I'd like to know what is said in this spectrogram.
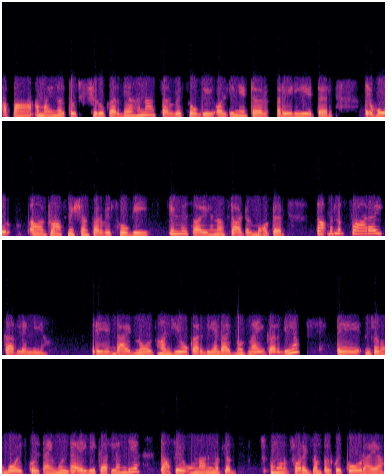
ਆਪਾਂ ਮਾਈਨਰ ਤੋਂ ਸ਼ੁਰੂ ਕਰਦੇ ਹਾਂ ਹਨਾ? ਸਰਵਿਸ ਹੋ ਗਈ ਆਲਟਰਨੇਟਰ ਰੇਡੀਏਟਰ ਤੇ ਹੋਰ ਟਰਾਂਸਮਿਸ਼ਨ ਸਰਵਿਸ ਹੋ ਗਈ ਕਿੰਨੇ ਸਾਰੇ ਹਨਾ ਸਟਾਰਟਰ ਮੋਟਰ ਤਾਂ ਮਤਲਬ ਸਾਰਾ ਹੀ ਕਰ ਲੈਂਦੀ ਹਾਂ। ਤੇ ਡਾਇਗਨੋਜ਼ ਹਾਂਜੀ ਉਹ ਕਰਦੀ ਹਾਂ ਡਾਇਗਨੋਜ਼ ਮੈਂ ਹੀ ਕਰਦੀ ਹਾਂ। ਤੇ ਜਦੋਂ ਬॉयਜ਼ ਕੋਲ ਟਾਈਮ ਹੁੰਦਾ ਇਹ ਵੀ ਕਰ ਲੈਂਦੇ ਆ। ਤਾਂ ਫਿਰ ਉਹਨਾਂ ਨੂੰ ਮਤਲਬ ਹੁਣ ਫੋਰ ਐਗਜ਼ਾਮਪਲ ਕੋਈ ਕੋਡ ਆਇਆ,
